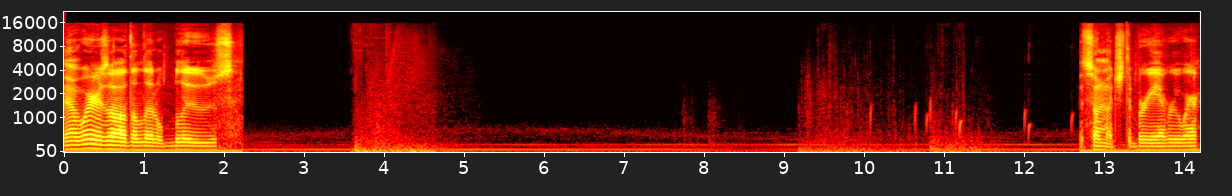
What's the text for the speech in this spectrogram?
Now where's all the little blues? There's so much debris everywhere.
